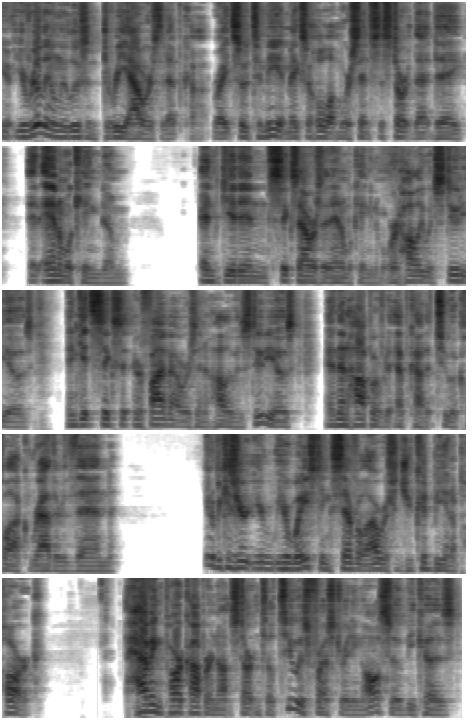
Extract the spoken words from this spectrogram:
You know, you're really only losing three hours at Epcot, right? So to me, it makes a whole lot more sense to start that day at Animal Kingdom and get in six hours at Animal Kingdom or at Hollywood Studios and get six or five hours in at Hollywood Studios and then hop over to Epcot at two o'clock rather than, you know, because you're, you're, you're wasting several hours that you could be in a park. Having Park Hopper not start until two is frustrating also because,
